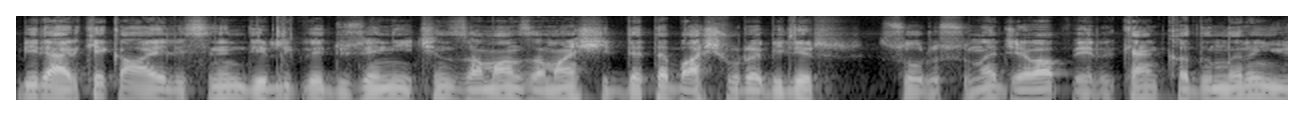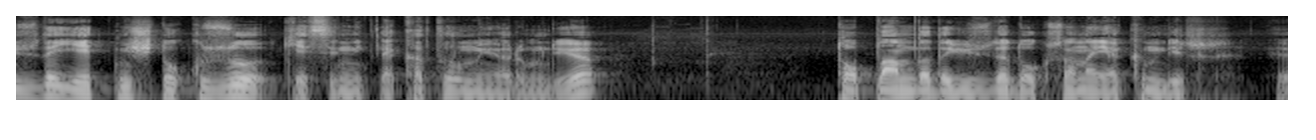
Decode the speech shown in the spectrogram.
Bir erkek ailesinin dirlik ve düzeni için zaman zaman şiddete başvurabilir sorusuna cevap verirken kadınların %79'u kesinlikle katılmıyorum diyor. Toplamda da %90'a yakın bir e,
